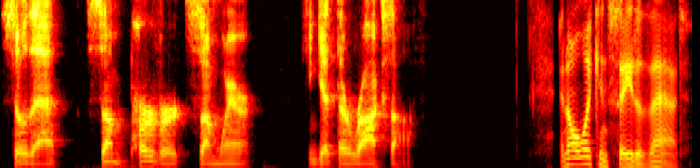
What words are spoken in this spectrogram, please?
so that some pervert somewhere can get their rocks off. And all I can say to that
